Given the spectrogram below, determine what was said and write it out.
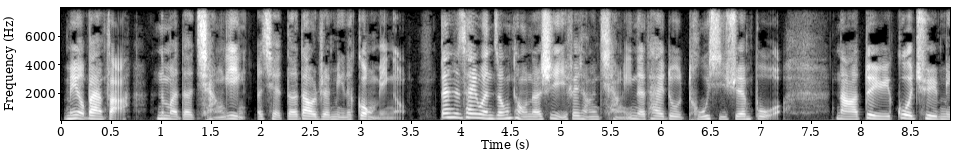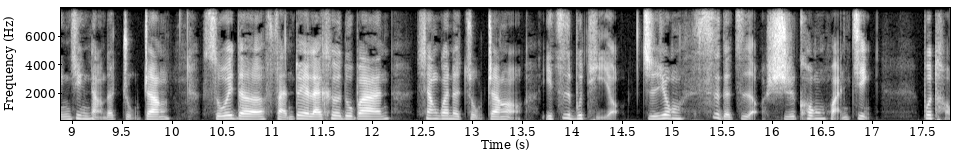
没有办法那么的强硬，而且得到人民的共鸣哦。但是蔡英文总统呢，是以非常强硬的态度突袭宣布哦。那对于过去民进党的主张，所谓的反对莱克多巴胺相关的主张哦，一字不提哦，只用四个字哦，时空环境不同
